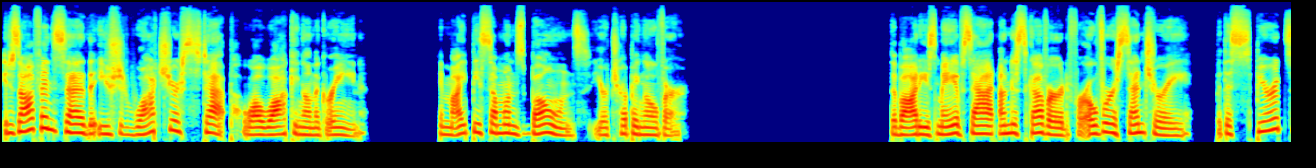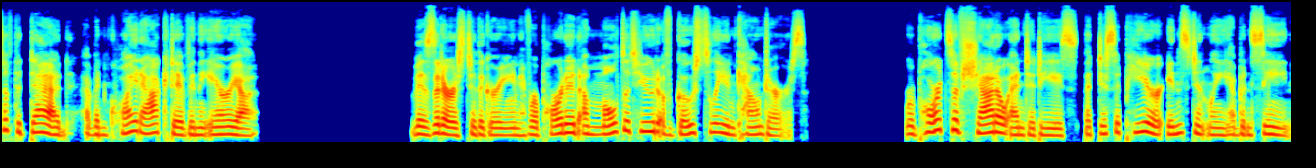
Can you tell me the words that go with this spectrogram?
It is often said that you should watch your step while walking on the green. It might be someone's bones you're tripping over. The bodies may have sat undiscovered for over a century, but the spirits of the dead have been quite active in the area. Visitors to the green have reported a multitude of ghostly encounters. Reports of shadow entities that disappear instantly have been seen,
